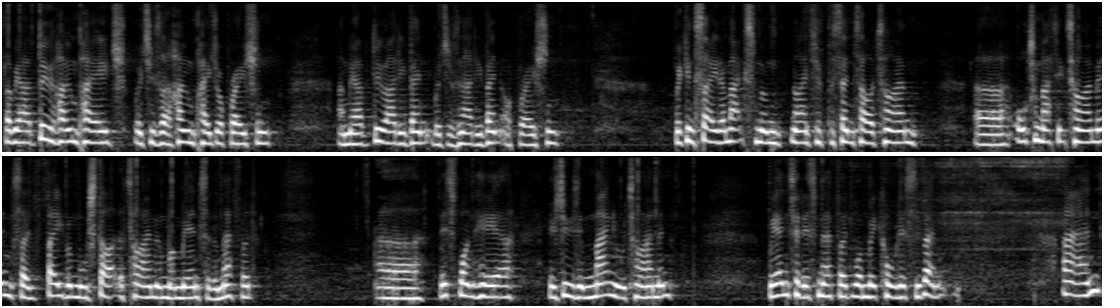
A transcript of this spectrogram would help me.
So we have do home page, which is a home page operation, and we have do add event, which is an add event operation. We can say the maximum 90th percentile time, uh, automatic timing, so Faban will start the timing when we enter the method. Uh, this one here is using manual timing. We enter this method when we call this event. And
